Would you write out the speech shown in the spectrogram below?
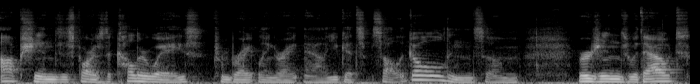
options as far as the colorways from Breitling right now. You get some solid gold and some versions without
